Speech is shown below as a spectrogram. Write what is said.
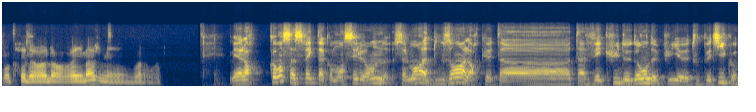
montrer leur, leur, vraie image, mais voilà. Mais alors, comment ça se fait que tu as commencé le hand seulement à 12 ans alors que tu as, vécu dedans depuis euh, tout petit, quoi?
